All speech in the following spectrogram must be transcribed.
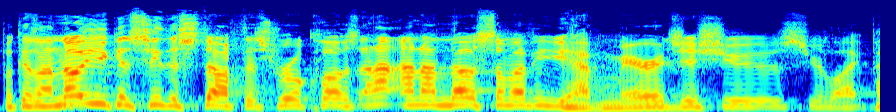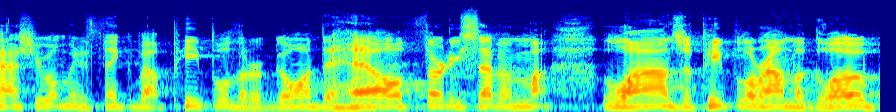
Because I know you can see the stuff that's real close. And I, and I, know some of you, you have marriage issues. You're like, Pastor, you want me to think about people that are going to hell? 37 mi- lines of people around the globe.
